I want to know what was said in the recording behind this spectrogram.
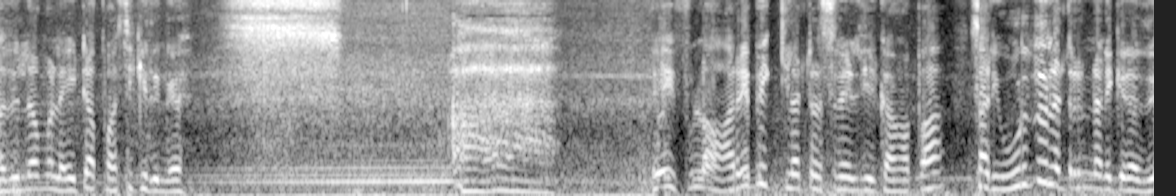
அது இல்லாமல் லைட்டாக பசிக்குதுங்க. ஏய் ஃபுல்லாக அரபிக் லெட்டர்ஸில் எழுதியிருக்காங்கப்பா. சாரி உருது லெட்டர்னு நினைக்கிறது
